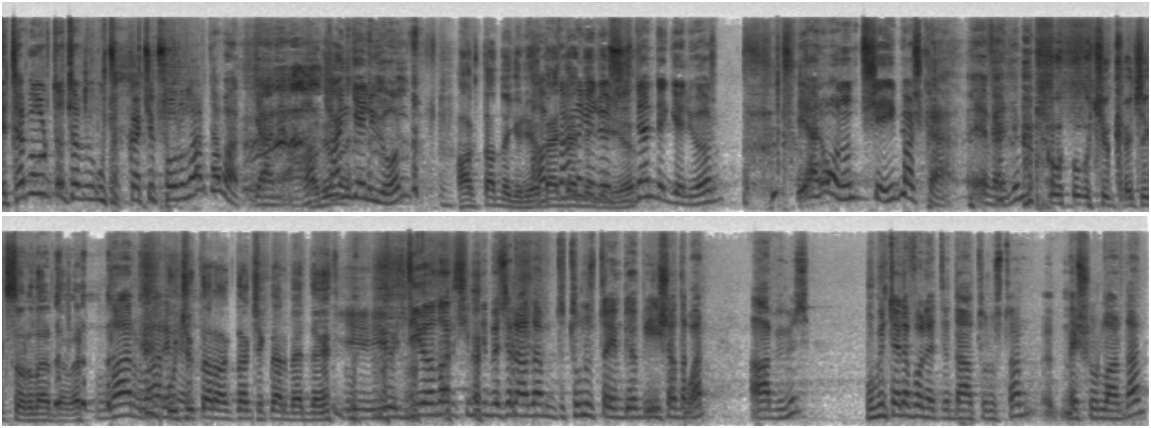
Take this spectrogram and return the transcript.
E tabi orada tabi uçuk kaçık sorular da var. Yani halktan geliyor. Halktan da geliyor, halktan benden da de geliyor, geliyor. sizden de geliyor. Yani onun şeyi başka efendim. Uçuk kaçık sorular da var. Var var. evet. Uçuklar halktan çıklar benden. Ee, diyorlar şimdi mesela adam Tunus'tayım diyor bir iş adamı var abimiz. Bugün telefon etti daha Tunus'tan meşhurlardan.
